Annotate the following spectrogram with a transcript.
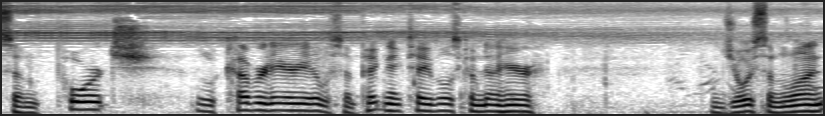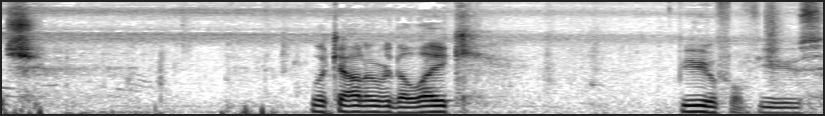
some porch, little covered area with some picnic tables. Come down here, enjoy some lunch, look out over the lake. Beautiful views.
